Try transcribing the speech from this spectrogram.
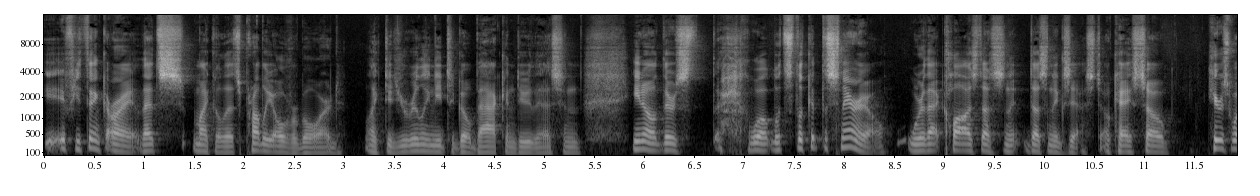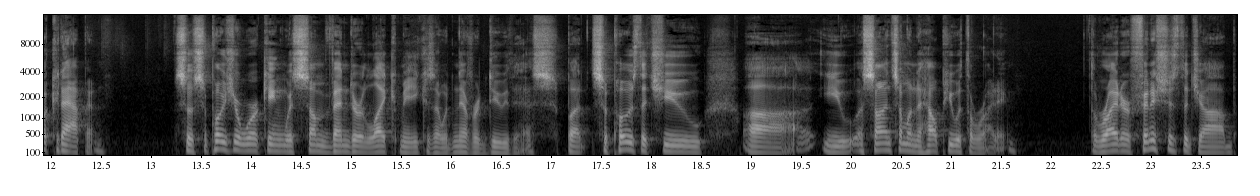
if you think, all right, that's Michael, that's probably overboard. Like, did you really need to go back and do this? And, you know, there's, well, let's look at the scenario where that clause doesn't doesn't exist. Okay, so here's what could happen. So suppose you're working with some vendor like me, because I would never do this. But suppose that you uh, you assign someone to help you with the writing. The writer finishes the job.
